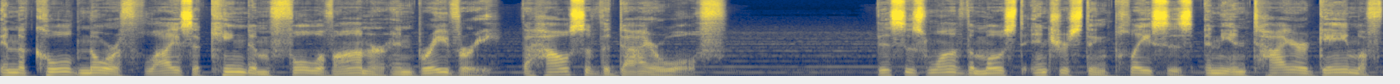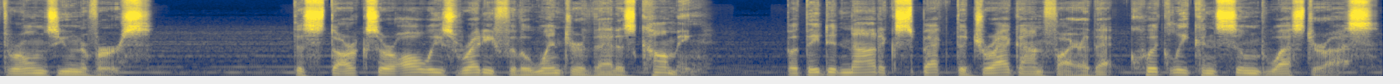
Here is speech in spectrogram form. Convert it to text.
In the cold north lies a kingdom full of honor and bravery, the House of the Direwolf. This is one of the most interesting places in the entire Game of Thrones universe. The Starks are always ready for the winter that is coming, but they did not expect the dragonfire that quickly consumed Westeros.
